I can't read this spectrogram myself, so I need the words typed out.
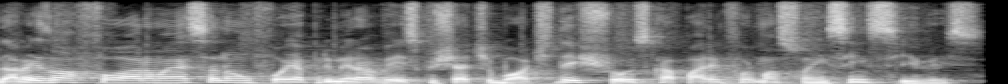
Da mesma forma, essa não foi a primeira vez que o chatbot deixou escapar informações sensíveis.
